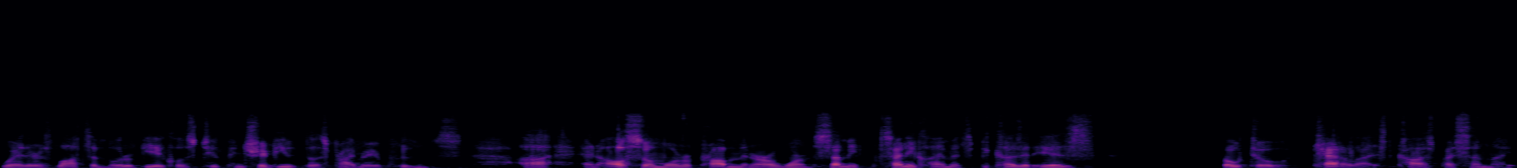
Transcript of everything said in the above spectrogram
where there's lots of motor vehicles to contribute those primary pollutants uh, and also more of a problem in our warm sunny, sunny climates because it is photocatalyzed, caused by sunlight.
